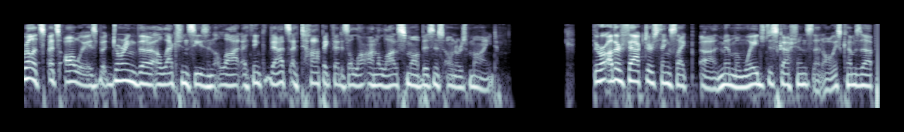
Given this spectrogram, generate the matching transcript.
well, it's it's always, but during the election season, a lot. I think that's a topic that is a lot on a lot of small business owners' mind. There are other factors, things like uh, minimum wage discussions that always comes up.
